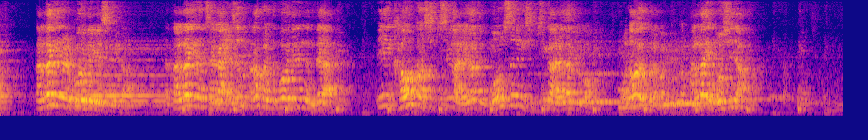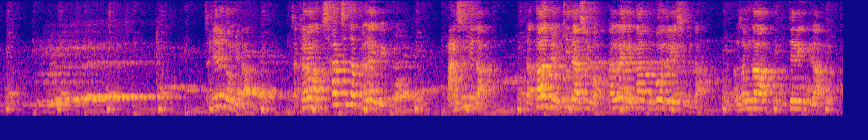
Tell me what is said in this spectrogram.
딸랑이를 보여드리겠습니다. 자, 딸랑이는 제가 예전부터 아까 때 보여드렸는데, 이 카운터가 쉽지가 않아가지고, 몸 쓰는 게 쉽지가 않아가지고, 못 하겠더라고요. 그럼 딸랑이 무엇이냐? 자, 이런 겁니다. 자, 그러고 4천자 딸랑이도 있고, 많습니다. 자, 다음 편 기대하시고, 딸랑이 다음 편 보여드리겠습니다. 감사합니다. 이태릭입니다.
